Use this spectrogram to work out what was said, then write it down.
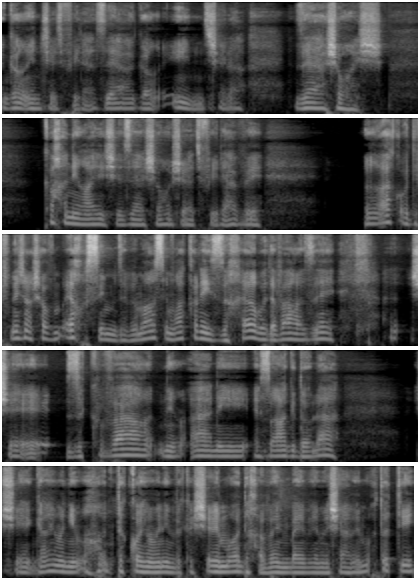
הגרעין של תפילה, זה הגרעין של ה... זה השורש. ככה נראה לי שזה השורש של התפילה, ורק עוד לפני שנחשוב איך עושים את זה ומה עושים, רק להיזכר בדבר הזה, שזה כבר נראה לי עזרה גדולה. שגם אם אני מאוד תקוע עם המילים וקשה לי מאוד לכוון בהם והן משעממות אותי,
